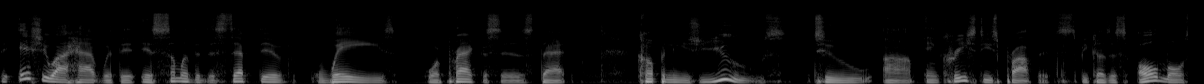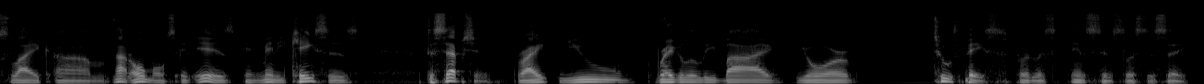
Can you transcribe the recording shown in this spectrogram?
The issue I have with it is some of the deceptive ways or practices that companies use to um, increase these profits because it's almost like um, not almost it is in many cases deception right? You regularly buy your toothpaste for instance let's just say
